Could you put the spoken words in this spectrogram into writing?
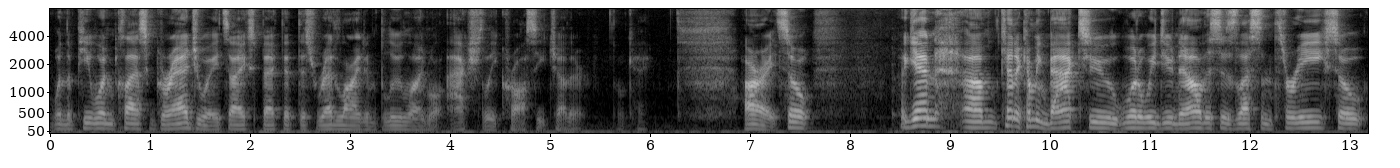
when the P1 class graduates, I expect that this red line and blue line will actually cross each other. Okay. All right. So, again, um, kind of coming back to what do we do now? This is lesson three. So,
